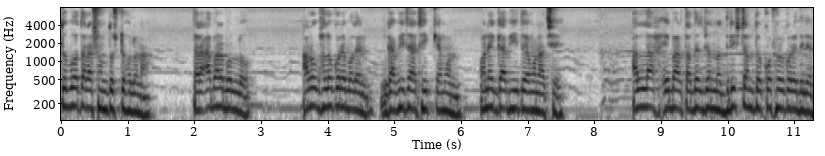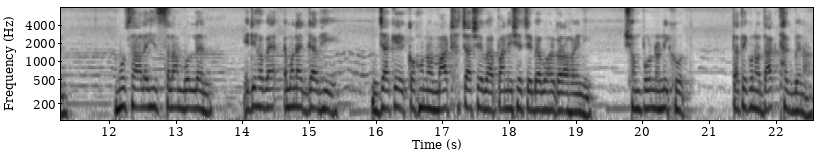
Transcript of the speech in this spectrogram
তবুও তারা সন্তুষ্ট হলো না। তারা আবার বলল আরও ভালো করে বলেন, গাভীটা ঠিক কেমন? অনেক গাভী তো এমন আছে। আল্লাহ এবার তাদের জন্য দৃষ্টান্ত কঠোর করে দিলেন। মুসা আলহিসাল্লাম বললেন, এটি হবে এমন এক গাভী, যাকে কখনো মাঠ চাষে বা পানি সেচে ব্যবহার করা হয়নি। সম্পূর্ণ নিখুঁত। তাতে কোনো দাগ থাকবে না।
